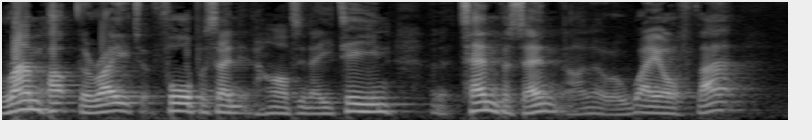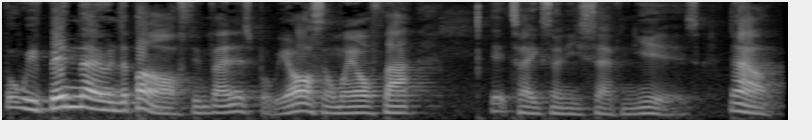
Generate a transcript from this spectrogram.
ramp up the rate at 4%, it halves in 18, and at 10%, I know we're way off that, but we've been there in the past in Venice, but we are some way off that, it takes only seven years. Now,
